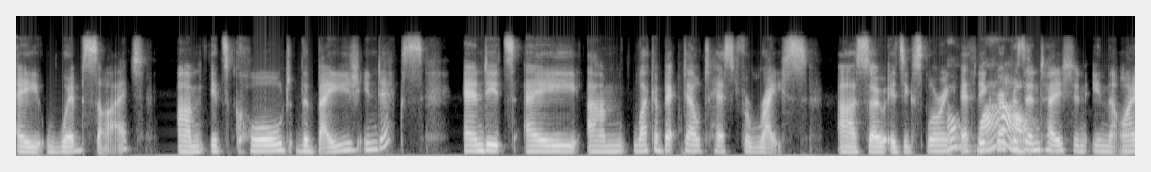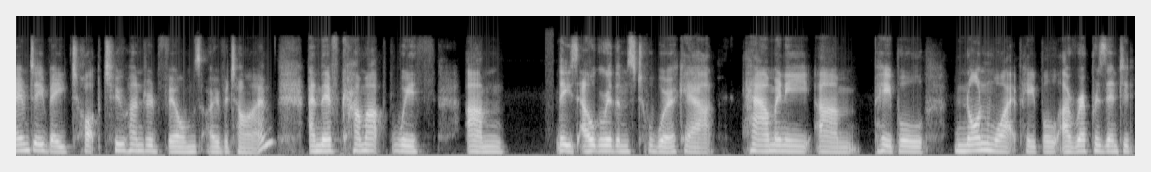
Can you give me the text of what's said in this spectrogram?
a website Um, it's called the Beige Index, and it's a um, like a Bechdel test for race. Uh, so it's exploring oh, ethnic wow. representation in the IMDb top 200 films over time, and they've come up with um, these algorithms to work out how many um, people, non-white people, are represented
